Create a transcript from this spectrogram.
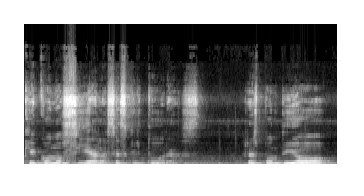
que conocía las escrituras. Respondió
